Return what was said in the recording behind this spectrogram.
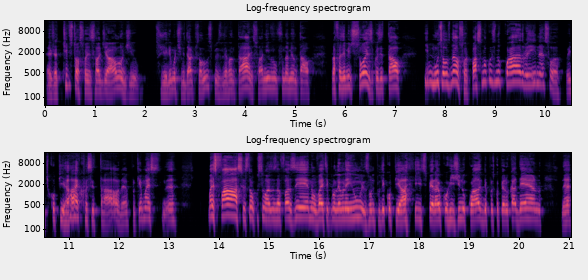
Eu já tive situações em sala de aula onde eu sugeri uma atividade para os alunos para eles levantarem, só a nível fundamental, para fazer medições e coisa e tal. E muitos alunos, não, senhor, passa uma coisa no quadro aí, né, só, a gente copiar e coisa e tal, né, porque é mais, né, mais fácil, estão acostumados a fazer, não vai ter problema nenhum, eles vão poder copiar e esperar eu corrigir no quadro e depois copiar no caderno, né,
